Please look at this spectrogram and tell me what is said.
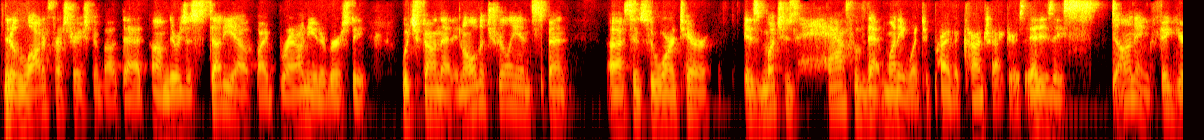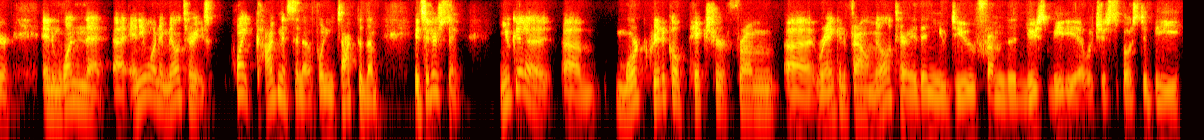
There's a lot of frustration about that. Um, there was a study out by Brown University which found that in all the trillions spent uh, since the war on terror, as much as half of that money went to private contractors. That is a stunning figure and one that uh, anyone in military is quite cognizant of when you talk to them. It's interesting you get a um, more critical picture from uh, rank and file military than you do from the news media, which is supposed to be,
